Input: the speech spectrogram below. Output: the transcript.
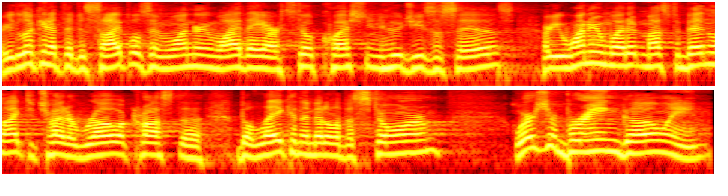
Are you looking at the disciples and wondering why they are still questioning who Jesus is? Are you wondering what it must have been like to try to row across the, the lake in the middle of a storm? Where's your brain going?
